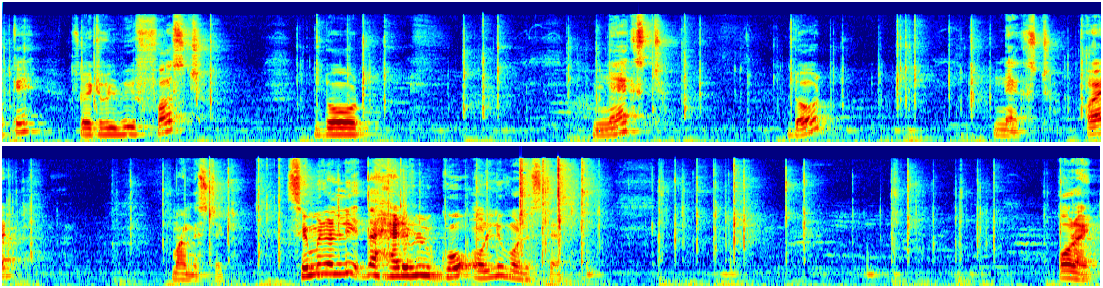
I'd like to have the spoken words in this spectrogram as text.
Okay. So it will be first dot next dot next. All right my mistake. Similarly the head will go only one step. All right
